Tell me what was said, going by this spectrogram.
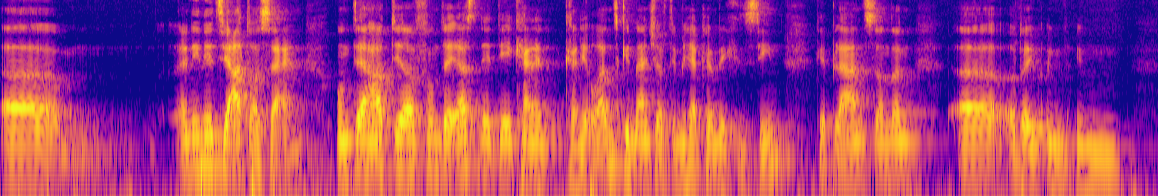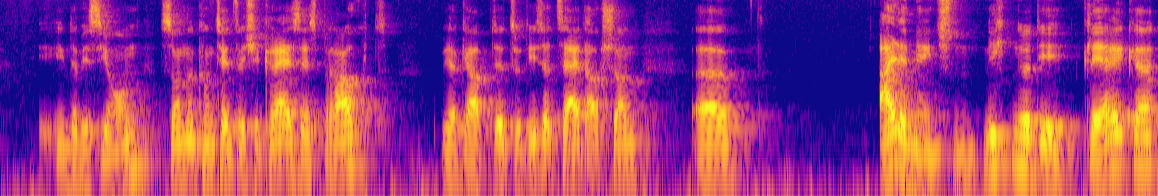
äh, ein Initiator sein. Und er hat ja von der ersten Idee keine, keine Ordensgemeinschaft im herkömmlichen Sinn geplant, sondern äh, oder im, im, im, in der Vision, sondern konzentrische Kreise. Es braucht, wie er glaubte, zu dieser Zeit auch schon äh, alle Menschen, nicht nur die Kleriker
